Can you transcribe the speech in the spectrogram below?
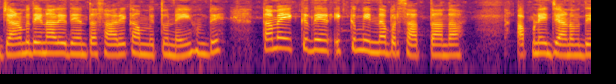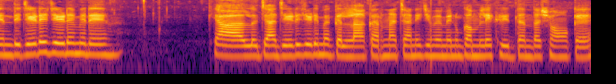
ਜਨਮ ਦਿਨ ਵਾਲੇ ਦਿਨ ਤਾਂ ਸਾਰੇ ਕੰਮ ਮੇਤੋਂ ਨਹੀਂ ਹੁੰਦੇ। ਤਾਂ ਮੈਂ ਇੱਕ ਦਿਨ, ਇੱਕ ਮਹੀਨਾ ਬਰਸਾਤਾਂ ਦਾ ਆਪਣੇ ਜਨਮ ਦਿਨ ਦੇ ਜਿਹੜੇ ਜਿਹੜੇ ਮੇਰੇ ਖਿਆਲ ਜਾਂ ਜਿਹੜੇ ਜਿਹੜੇ ਮੈਂ ਗੱਲਾਂ ਕਰਨਾ ਚਾਹਨੀ ਜਿਵੇਂ ਮੈਨੂੰ ਗਮਲੇ ਖਰੀਦਣ ਦਾ ਸ਼ੌਂਕ ਹੈ,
